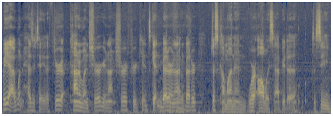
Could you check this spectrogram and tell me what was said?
but yeah, I wouldn't hesitate. If you're kind of unsure, you're not sure if your kid's getting better or Mm-hmm. not better, just come on in. We're always happy to, to see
